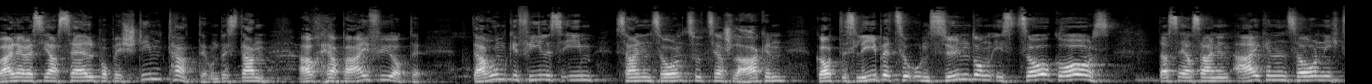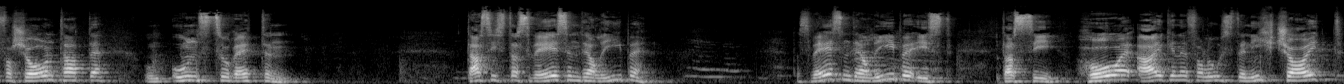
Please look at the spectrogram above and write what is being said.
weil er es ja selber bestimmt hatte und es dann auch herbeiführte, darum gefiel es ihm, seinen Sohn zu zerschlagen. Gottes Liebe zu uns Sündern ist so groß, dass er seinen eigenen Sohn nicht verschont hatte, um uns zu retten. Das ist das Wesen der Liebe. Das Wesen der Liebe ist, dass sie hohe eigene Verluste nicht scheut,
